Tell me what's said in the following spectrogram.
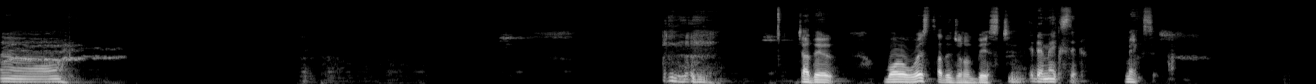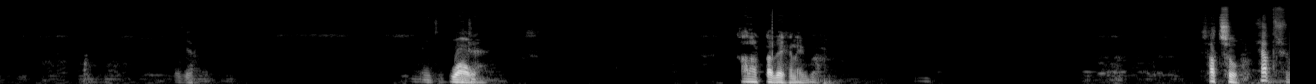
আহ, যাদের বড় ওয়েস্ট তাদের জন্য বেস্ট। এটা ম্যাক্সের। ম্যাক্স এই যে এই যে Wow. এটা। কালারটা দেখেন একবার। সাতশো। সাতশো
